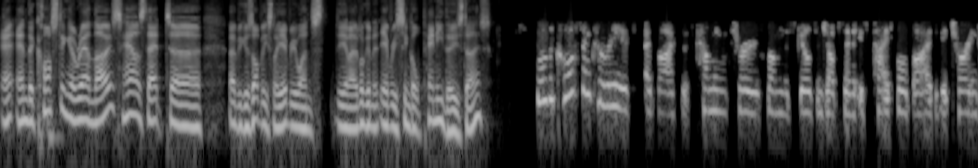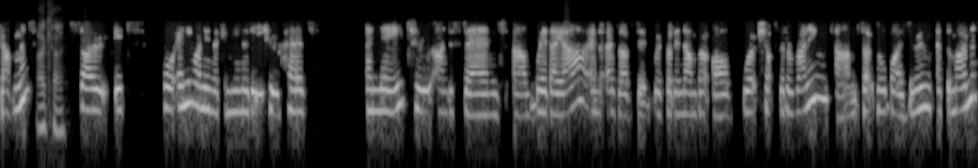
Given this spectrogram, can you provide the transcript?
And, the costing around those, how's that? Uh, uh, because obviously everyone's you know looking at every single penny these days. Well, the course and careers advice that's coming through from the Skills and Jobs Centre is paid for by the Victorian government. Okay. So it's for anyone in the community who has a need to understand um, where they are. And as I've said, we've got a number of workshops that are running. Um, so it's all by Zoom at the moment.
